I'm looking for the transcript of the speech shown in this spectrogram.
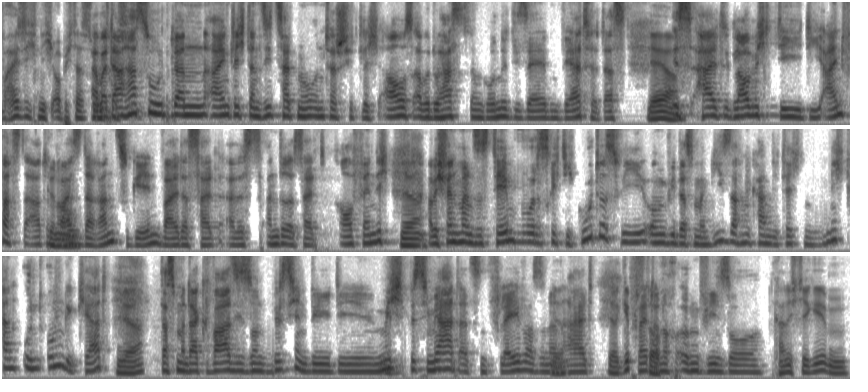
weiß ich nicht, ob ich das so. Aber da hast du dann eigentlich, dann sieht es halt nur unterschiedlich aus, aber du hast im Grunde dieselben Werte. Das ja, ja. ist halt, glaube ich, die, die einfachste Art und genau. Weise daran zu gehen, weil das halt alles andere ist halt aufwendig. Ja. Aber ich fände mal ein System, wo das richtig gut ist, wie irgendwie das Magie Sachen kann, die Technik nicht kann und umgekehrt, dass man da quasi so ein bisschen die, die mich ein bisschen mehr hat als ein Flavor, sondern halt vielleicht doch. auch noch irgendwie so. Kann ich dir geben.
